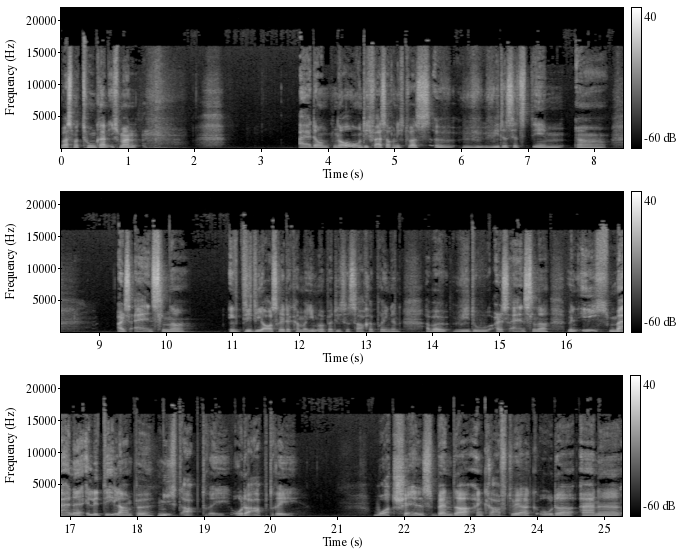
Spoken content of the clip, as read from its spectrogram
was man tun kann, ich meine, I don't know und ich weiß auch nicht, was, äh, wie, das jetzt im, äh, als Einzelner, die, die Ausrede kann man immer bei dieser Sache bringen, aber wie du als Einzelner, wenn ich meine LED-Lampe nicht abdrehe oder abdrehe, what shells, wenn da ein Kraftwerk oder eine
